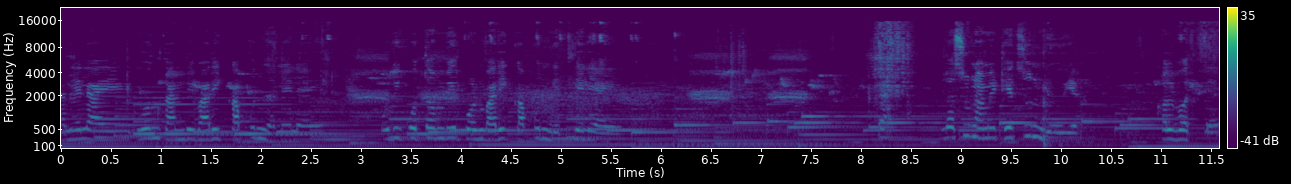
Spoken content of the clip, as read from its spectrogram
झालेला आहे. दोन कांदे बारीक कापून झालेले आहे. ओली कोथंबीर पण बारीक कापून घेतलेली आहे. लसूण आम्ही ठेचून घेऊया. खलबत्त्यात.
